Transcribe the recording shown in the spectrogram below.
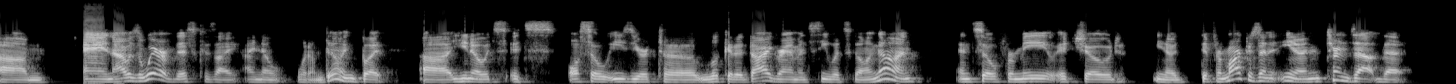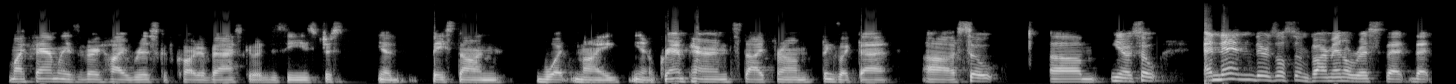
Um, and I was aware of this because I, I know what I'm doing, but uh, you know, it's it's also easier to look at a diagram and see what's going on. And so for me, it showed you know different markers, and you know, and it turns out that my family has a very high risk of cardiovascular disease, just you know, based on what my you know grandparents died from, things like that. Uh, so um, you know, so and then there's also environmental risks that that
